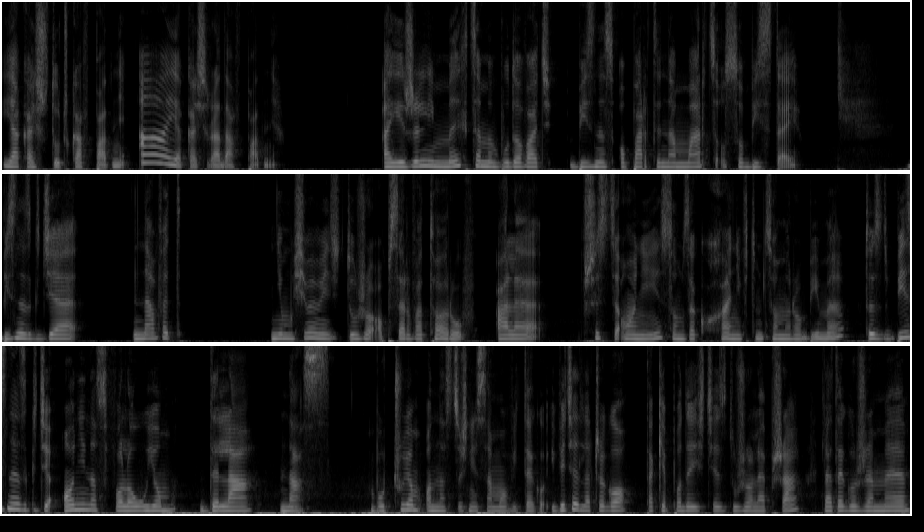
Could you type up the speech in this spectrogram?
jakaś sztuczka wpadnie, a jakaś rada wpadnie. A jeżeli my chcemy budować biznes oparty na marce osobistej, biznes, gdzie nawet nie musimy mieć dużo obserwatorów, ale wszyscy oni są zakochani w tym, co my robimy, to jest biznes, gdzie oni nas followują dla nas, bo czują od nas coś niesamowitego. I wiecie, dlaczego takie podejście jest dużo lepsze? Dlatego, że my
